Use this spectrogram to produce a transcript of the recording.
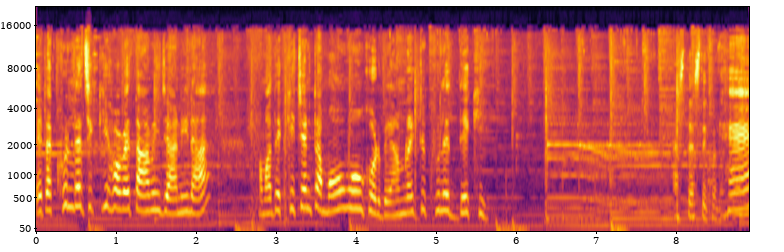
এটা খুললে যে কি হবে তা আমি জানি না। আমাদের কিচেনটা মৌ মৌ করবে আমরা একটু খুলে দেখি। আস্তে আস্তে করে হ্যাঁ।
